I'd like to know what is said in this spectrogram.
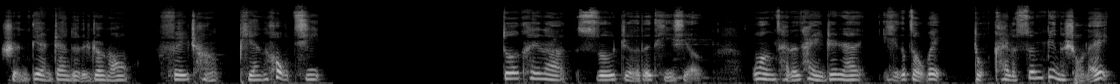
神殿战队的阵容非常偏后期。多亏了苏哲的提醒。旺财的太乙真人一个走位躲开了孙膑的手雷，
